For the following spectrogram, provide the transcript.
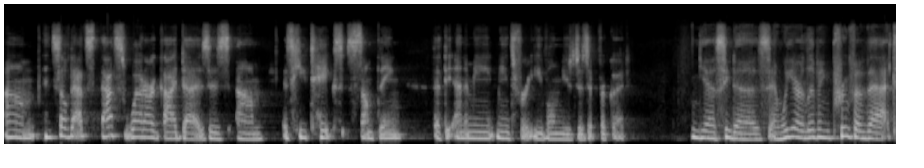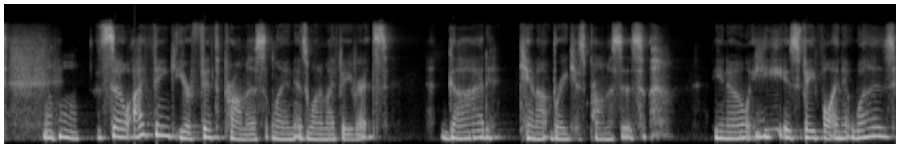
Um, and so that's that's what our God does is um, is He takes something that the enemy means for evil and uses it for good. Yes, He does, and we are living proof of that. Mm-hmm. So I think your fifth promise, Lynn, is one of my favorites. God cannot break His promises. You know, mm-hmm. He is faithful, and it was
